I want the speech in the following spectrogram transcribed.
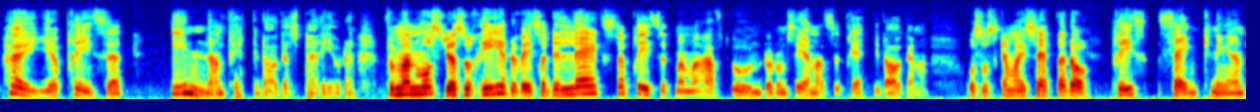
höjer priset innan 30 dagarsperioden. För man måste ju alltså redovisa det lägsta priset man har haft under de senaste 30 dagarna. Och så ska man ju sätta då prissänkningen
